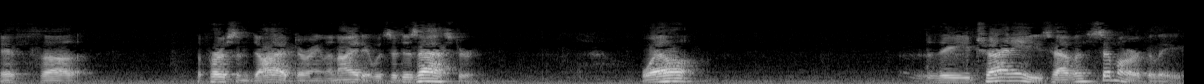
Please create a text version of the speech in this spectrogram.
If uh, the person died during the night, it was a disaster. Well, the Chinese have a similar belief.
